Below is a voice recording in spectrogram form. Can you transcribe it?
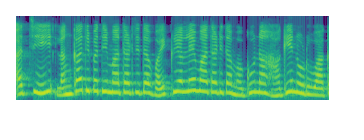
ಅಜ್ಜಿ, ಲಂಕಾಧಿಪತಿ ಮಾತಾಡ್ತಿದ್ದ ವೈಕ್ರಿಯಲ್ಲೇ ಮಾತಾಡಿದ ಮಗುನ ಹಾಗೆ ನೋಡುವಾಗ,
